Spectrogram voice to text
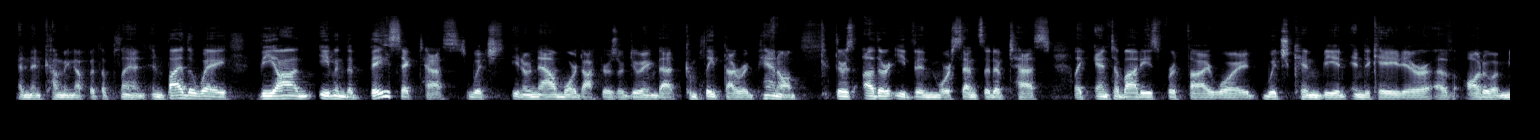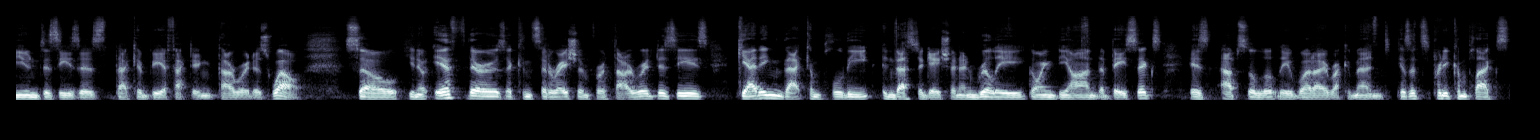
and then coming up with a plan. And by the way, beyond even the basic tests, which, you know, now more doctors are doing that complete thyroid panel, there's other even more sensitive tests like antibodies for thyroid, which can be an indicator of autoimmune diseases that could be affecting thyroid as well. So, you know, if there is a consideration for thyroid disease, getting that complete investigation and really going beyond the basics is absolutely what I recommend because it's pretty complex.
